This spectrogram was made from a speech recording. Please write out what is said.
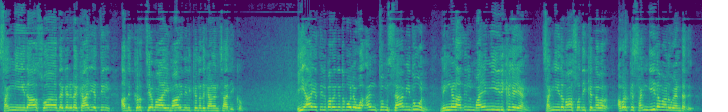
സംഗീതാസ്വാദകരുടെ കാര്യത്തിൽ അത് കൃത്യമായി മാറി നിൽക്കുന്നത് കാണാൻ സാധിക്കും. ഈ ആയത്തിൽ പറഞ്ഞതുപോലെ സാമിദൂൻ. നിങ്ങൾ അതിൽ മയങ്ങിയിരിക്കുകയാണ്. സംഗീതം ആസ്വദിക്കുന്നവർ അവർക്ക് സംഗീതമാണ് വേണ്ടത്.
